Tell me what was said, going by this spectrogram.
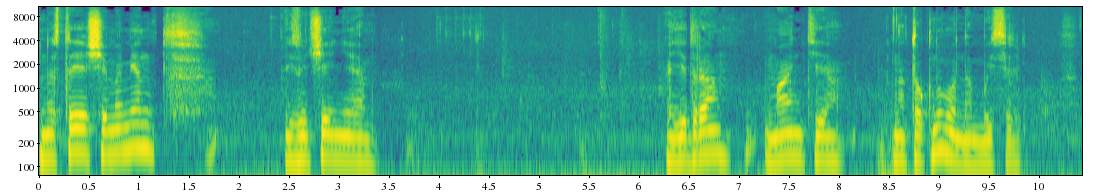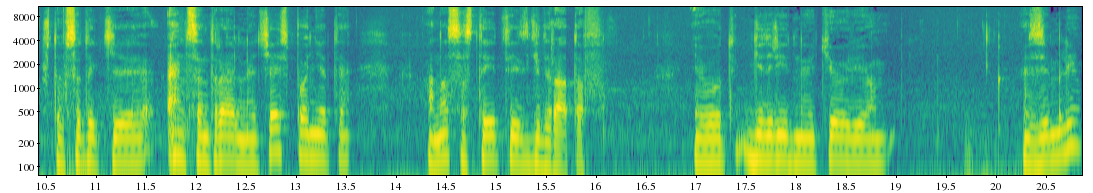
В настоящий момент изучение ядра, мантия натолкнуло на мысль, что все-таки центральная часть планеты, она состоит из гидратов. И вот гидридную теорию Земли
